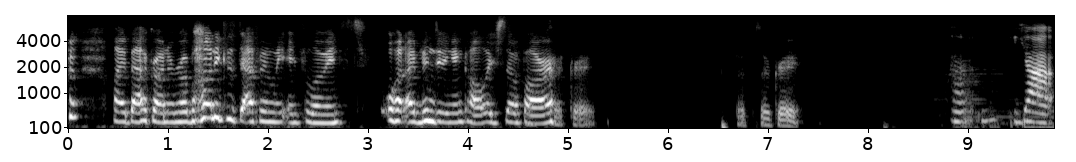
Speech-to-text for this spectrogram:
my background in robotics has definitely influenced what I've been doing in college so far. That's so great. That's so great. Um, yeah,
